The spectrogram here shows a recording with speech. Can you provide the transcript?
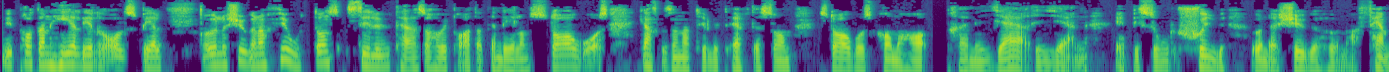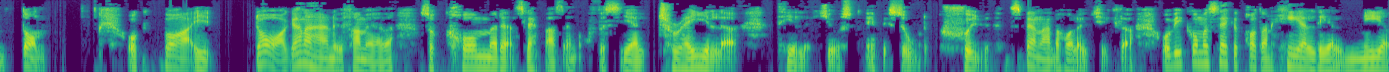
vi pratar en hel del rollspel och under 2014s slut här så har vi pratat en del om Star Wars. Ganska så naturligt eftersom Star Wars kommer ha premiär igen, Episod 7 under 2015. Och bara i dagarna här nu framöver så kommer det släppas en officiell trailer till just Episod 7. Spännande att hålla utkik för. Och vi kommer säkert prata en hel del mer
